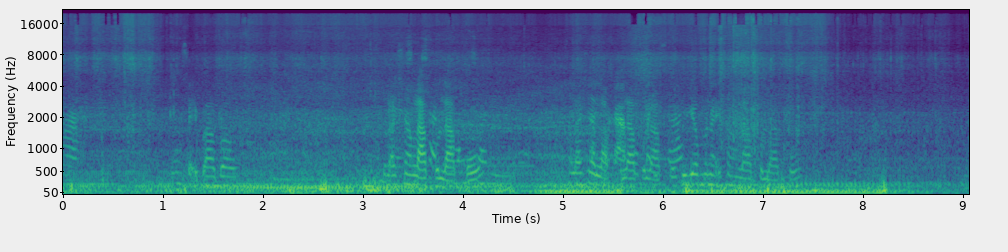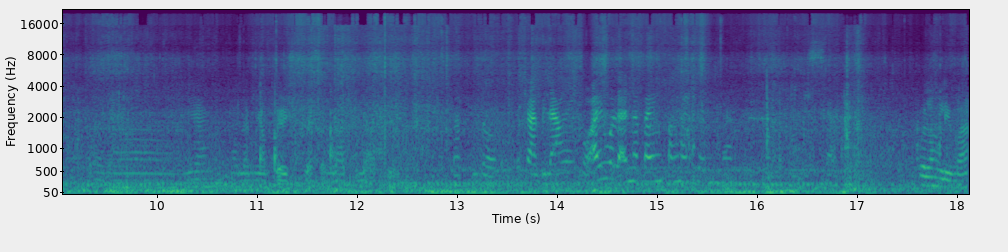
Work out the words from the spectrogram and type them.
Sa? Sa ibabaw. Wala siyang lapo-lapo. Wala siyang lapo-lapo. Bigyan mo na isang lapo-lapo. First class ang lapu-lapu. Tatlo. Kabilangin ko. Ay, wala na tayong pangaganda. Isa. Walang lima?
